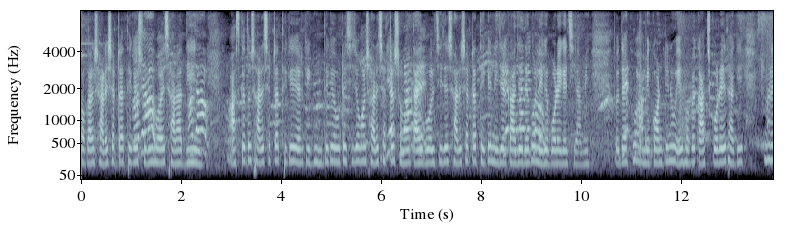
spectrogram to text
সকাল সাড়ে সাতটার থেকে শুরু হয় সারা দিন আজকে তো সাড়ে সাতটার থেকে আর কি ঘুম থেকে উঠেছি যখন সাড়ে সাতটার সময় তাই বলছি যে সাড়ে সাতটার থেকে নিজের কাজে দেখো লেগে পড়ে গেছি আমি। তো দেখো আমি কন্টিনিউ এভাবে কাজ করেই থাকি। মানে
